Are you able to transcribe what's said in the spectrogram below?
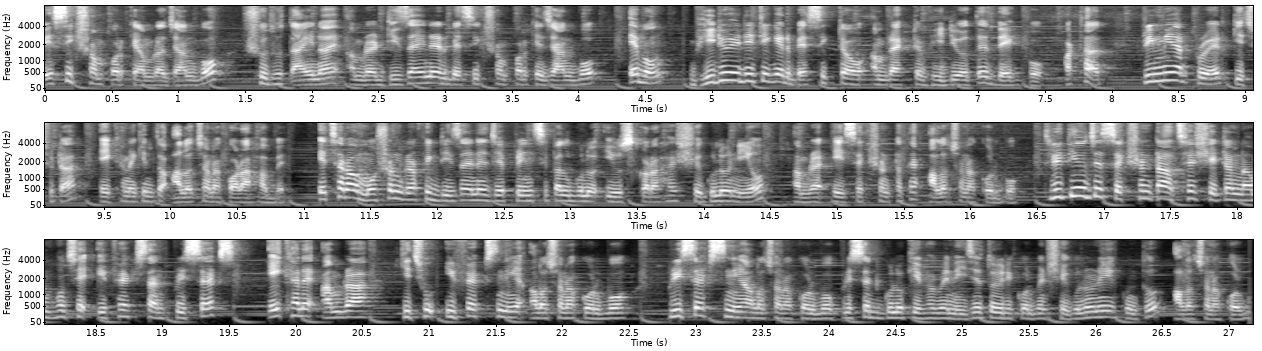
বেসিক সম্পর্কে আমরা জানব। শুধু তাই নয়, আমরা ডিজাইনের বেসিক সম্পর্কে জানব এবং ভিডিও এডিটিংয়ের বেসিকটাও আমরা একটা ভিডিওতে দেখব। অর্থাৎ প্রিমিয়ার প্রো এর কিছুটা এখানে কিন্তু আলোচনা করা হবে। এছাড়াও মোশন গ্রাফিক ডিজাইনে যে প্রিন্সিপালগুলো ইউজ করা হয়, সেগুলো নিয়েও আমরা এই সেকশনটাতে আলোচনা করব। তৃতীয় যে সেকশনটা আছে, সেটার নাম হচ্ছে ইফেক্টস অ্যান্ড প্রিসেটস এইখানে আমরা কিছু ইফেক্টস নিয়ে আলোচনা করব প্রিসেটস নিয়ে আলোচনা করব প্রিসেটগুলো কীভাবে নিজে তৈরি করবেন সেগুলো নিয়ে কিন্তু আলোচনা করব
